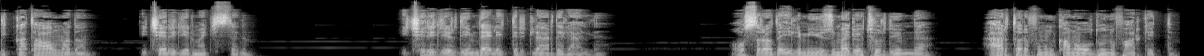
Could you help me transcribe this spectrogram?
dikkate almadan içeri girmek istedim. İçeri girdiğimde elektrikler de geldi. O sırada elimi yüzüme götürdüğümde her tarafımın kan olduğunu fark ettim.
